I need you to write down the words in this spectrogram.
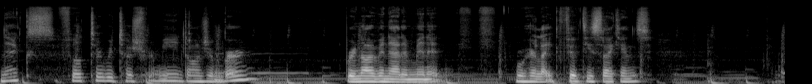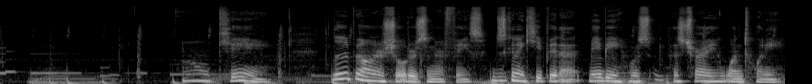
Next, filter retouch for me, dodge and burn. We're not even at a minute. We're here like 50 seconds. Okay, a little bit on her shoulders and her face. I'm just gonna keep it at maybe, let's, let's try 120.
